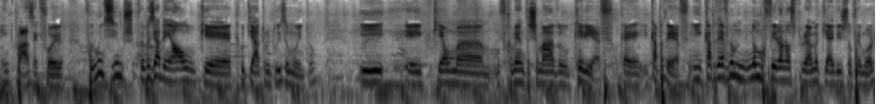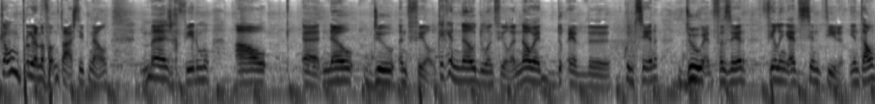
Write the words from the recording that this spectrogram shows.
em que base é que foi, foi muito simples, foi baseado em algo que, é, que o teatro utiliza muito e, e que é uma, uma, ferramenta chamada KDF, ok? E KDF. E KDF não, não me refiro ao nosso programa que é a Digital Framework, que é um programa fantástico, não, mas refiro-me ao Uh, know, do and feel. O que é que é know, do and feel? know é, do, é de conhecer, do é de fazer, feeling é de sentir. E então,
